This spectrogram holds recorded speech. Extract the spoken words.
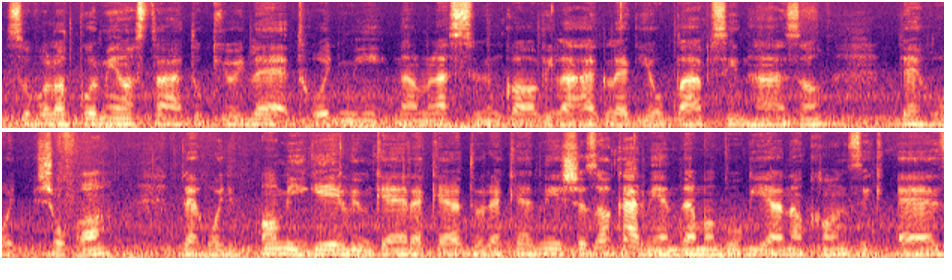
Szóval akkor mi azt találtuk ki, hogy lehet, hogy mi nem leszünk a világ legjobb bábszínháza, de hogy soha, de hogy amíg élünk, erre kell törekedni, és ez akármilyen demagógiának hangzik, ez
